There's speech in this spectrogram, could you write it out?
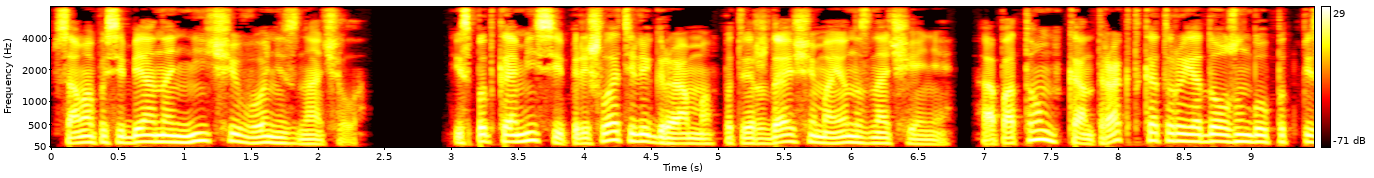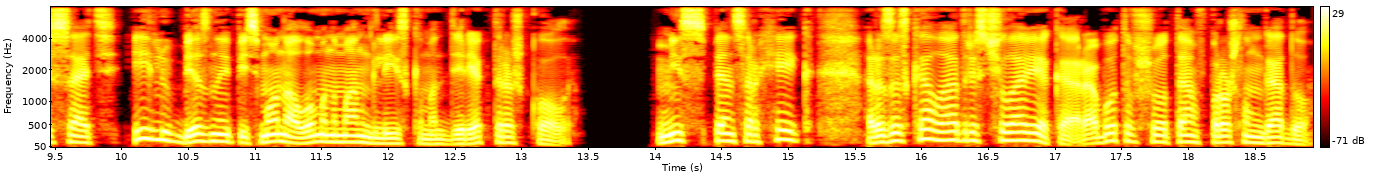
Сама по себе она ничего не значила. Из-под комиссии пришла телеграмма, подтверждающая мое назначение, а потом контракт, который я должен был подписать, и любезное письмо на ломаном английском от директора школы. Мисс Спенсер Хейк разыскала адрес человека, работавшего там в прошлом году.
